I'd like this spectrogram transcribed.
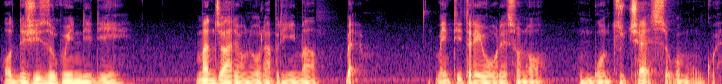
Ho deciso quindi di mangiare un'ora prima. Beh, 23 ore sono un buon successo comunque.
